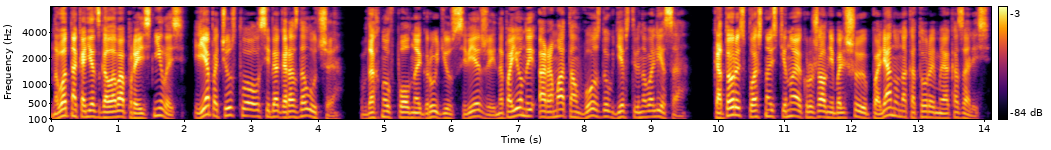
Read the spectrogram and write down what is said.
Но вот, наконец, голова прояснилась, и я почувствовал себя гораздо лучше, вдохнув полной грудью свежий, напоенный ароматом воздух девственного леса, который сплошной стеной окружал небольшую поляну, на которой мы оказались.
